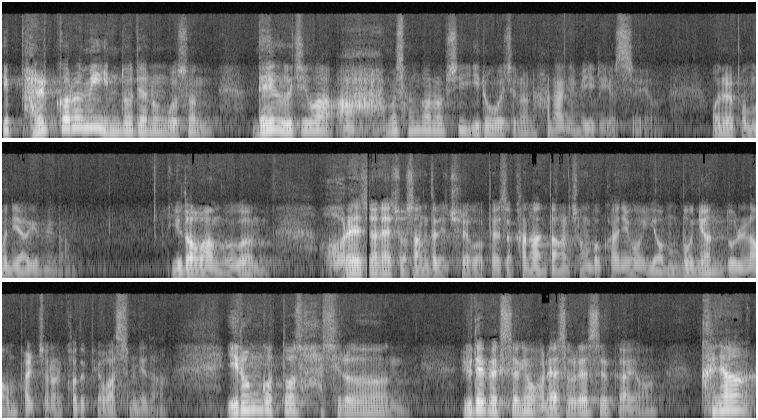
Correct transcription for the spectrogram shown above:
이 발걸음이 인도되는 곳은 내 의지와 아무 상관없이 이루어지는 하나님의 일이었어요. 오늘 본문 이야기입니다. 유다 왕국은 오래전에 조상들이 출애굽해서 가나안 땅을 정복한 이후 연부년 놀라운 발전을 거듭해 왔습니다. 이런 것도 사실은 유대 백성이 원해서 그랬을까요? 그냥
